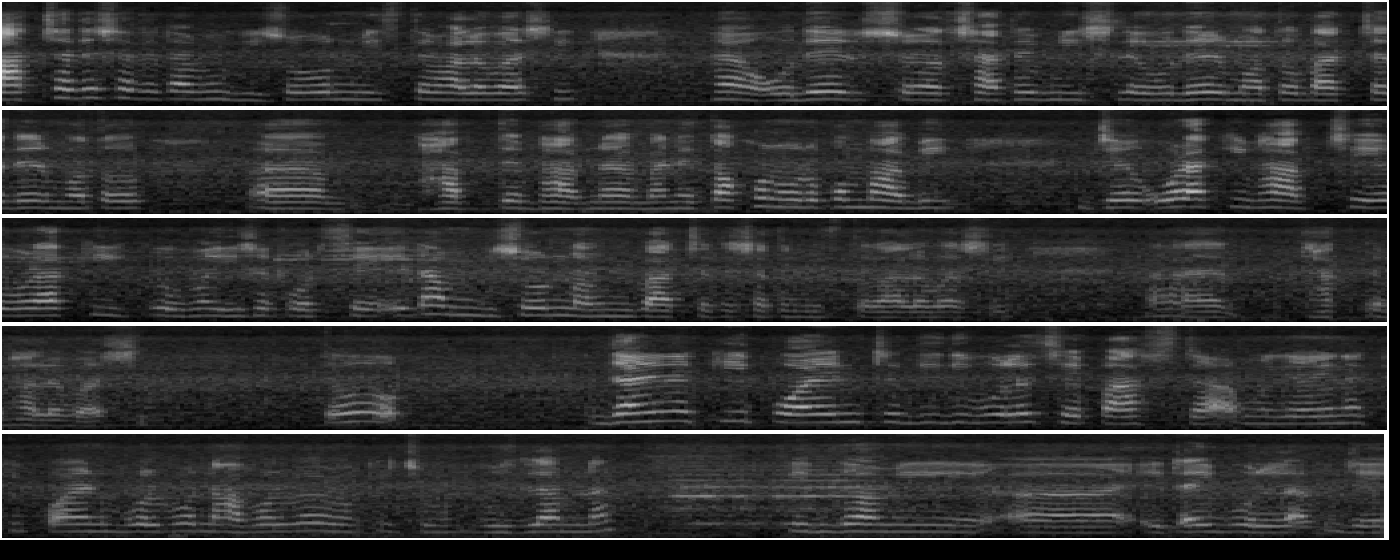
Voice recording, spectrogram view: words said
বাচ্চাদের সাথে তো আমি ভীষণ মিশতে ভালোবাসি। হ্যাঁ ওদের সাথে মিশলে ওদের মতো, বাচ্চাদের মতো ভাবতে ভাবনা মানে তখন ওরকম ভাবি যে ওরা কি ভাবছে, ওরা কি ইসে করছে, এটা আমি ভীষণ আমি বাচ্চাদের সাথে মিশতে ভালোবাসি থাকতে ভালোবাসি। তো জানি না কি পয়েন্ট দিদি বলেছে পাঁচটা, আমি জানি না কি পয়েন্ট বলব, না বলব আমি কিছু বুঝলাম না। কিন্তু আমি এটাই বললাম যে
